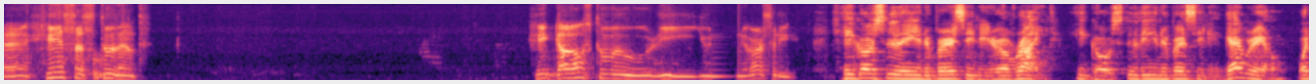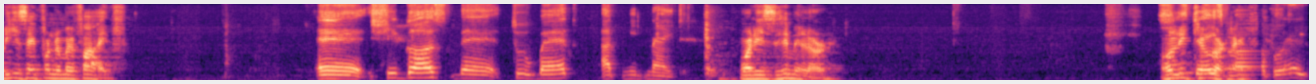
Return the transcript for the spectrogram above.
Uh, he's a student. He goes to the university. He goes to the university. You're right. He goes to the university. Gabriel, what do you say for number five? Uh, she goes the, to bed at midnight. What is similar? She Only two stays are left. late.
